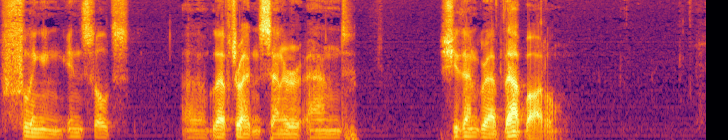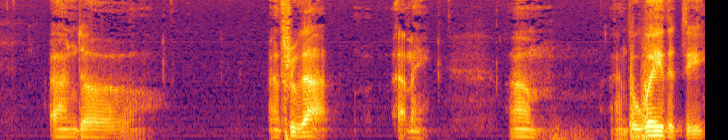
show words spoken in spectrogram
flinging insults uh, left, right, and center, and she then grabbed that bottle and uh, and threw that at me. Um, and the way that the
